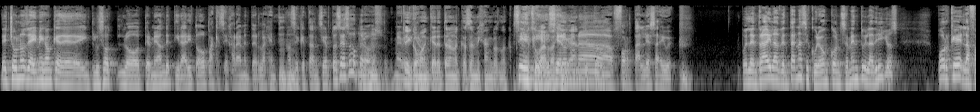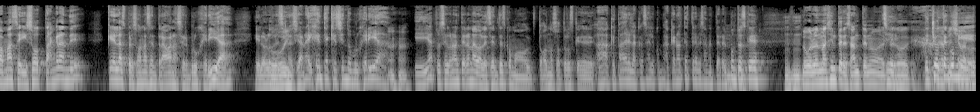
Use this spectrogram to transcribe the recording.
De hecho, unos de ahí me dijeron que de- incluso lo terminaron de tirar y todo para que se dejara de meter la gente. No sé qué tan cierto es eso, pero es lo que me Sí, como en dijeron. Querétaro, en la casa de Mijangos, ¿no? Que Sí, que hicieron una fortaleza ahí, güey. Pues la entrada y las ventanas se cubrieron con cemento y ladrillos porque la fama se hizo tan grande que las personas entraban a hacer brujería y luego los Uy. vecinos decían, hay gente aquí haciendo brujería. Ajá. Y ya, pues seguramente eran adolescentes como todos nosotros que, ah, qué padre la casa del ¿a qué no te atreves a meter? El punto es que, Lo vuelven más interesante, ¿no? sí. Algo de que, hecho, ah, la tengo, mi-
